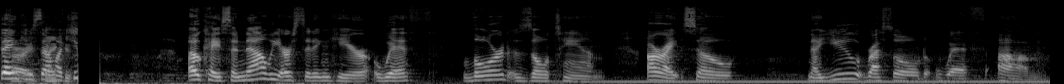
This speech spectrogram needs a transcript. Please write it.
Thank All you right, so thank much. you. Okay, so now we are sitting here with Lord Zoltan. All right, so now you wrestled with um,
